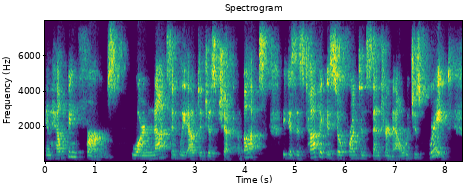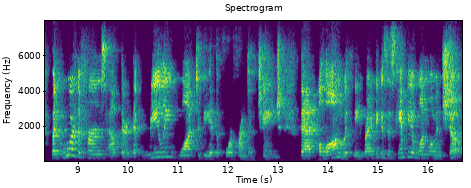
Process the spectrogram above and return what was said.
in helping firms who are not simply out to just check a box because this topic is so front and center now, which is great. But who are the firms out there that really want to be at the forefront of change? That along with me, right? Because this can't be a one woman show.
